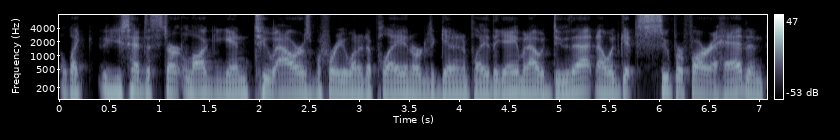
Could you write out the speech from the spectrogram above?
like you had to start logging in two hours before you wanted to play in order to get in and play the game and i would do that and i would get super far ahead and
